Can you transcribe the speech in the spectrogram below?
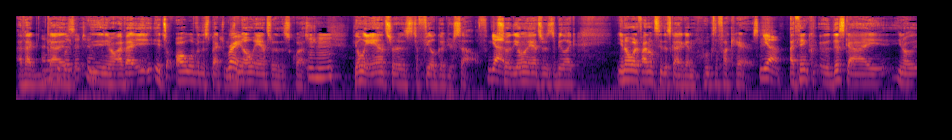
I've had guys. like. You know, I've had. It's all over the spectrum. Right. Mm-hmm. There's no answer to this question. The only answer is to feel good yourself. Yeah. So the only answer is to be like, you know what? If I don't see this guy again, who the fuck cares? Yeah. I think this guy. You know,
